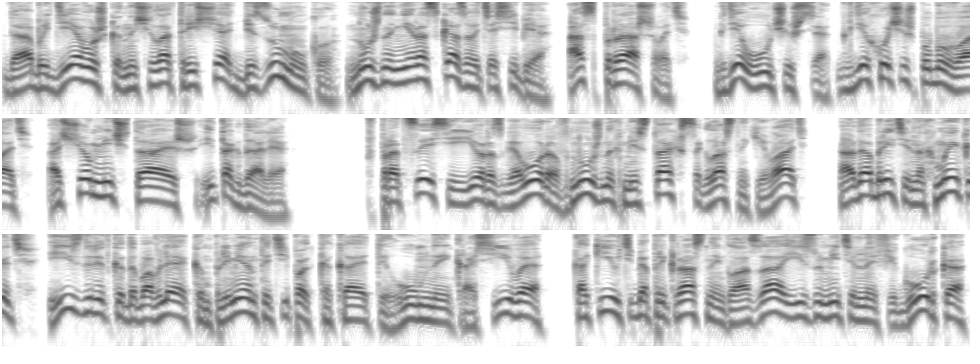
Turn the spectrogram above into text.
Дабы девушка начала трещать без нужно не рассказывать о себе, а спрашивать, где учишься, где хочешь побывать, о чем мечтаешь и так далее. В процессе ее разговора в нужных местах согласно кивать, одобрительно хмыкать изредка добавляя комплименты типа «какая ты умная и красивая», «какие у тебя прекрасные глаза и изумительная фигурка»,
